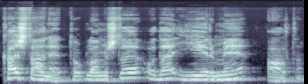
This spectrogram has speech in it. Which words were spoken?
kaç tane toplamıştı? O da 26.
